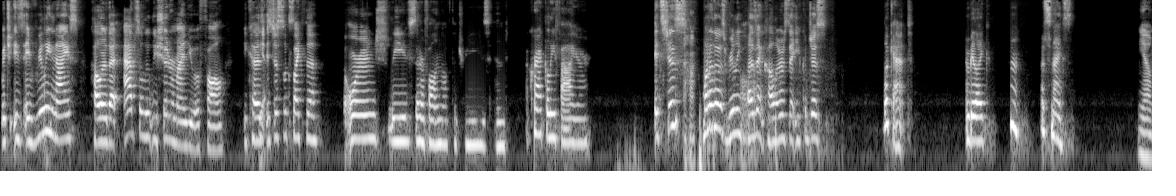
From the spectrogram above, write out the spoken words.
which is a really nice color that absolutely should remind you of fall because Yes. it just looks like the, the orange leaves that are falling off the trees and a crackly fire. It's just Uh-huh. one of those really Oh. pleasant colors that you could just look at and be like, hmm, that's nice. Yeah,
